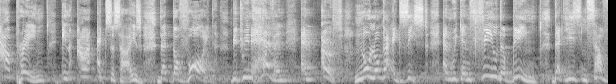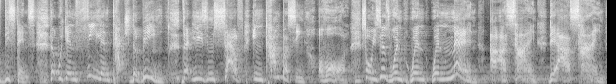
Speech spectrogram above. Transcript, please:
our praying, in our exercise, that the void between heaven and earth no longer exists, and we can feel the being that He Himself distance, that we can feel and touch the being that he is himself encompassing of all. So he says when when when men are assigned they are assigned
